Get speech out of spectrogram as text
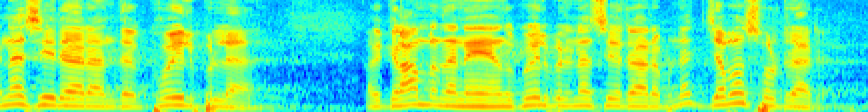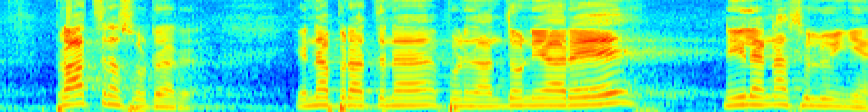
என்ன செய்கிறாரு அந்த கோயில் பிள்ளை. அது கிராமம் தானே. அந்த கோயில் பிள்ளை என்ன செய்கிறாரு அப்படின்னா ஜெபம் சொல்கிறாரு பிரார்த்தனை சொல்கிறாரு என்ன பிரார்த்தனை? புனித அந்தோனியாரே நீங்களாம் என்ன சொல்லுவீங்க?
